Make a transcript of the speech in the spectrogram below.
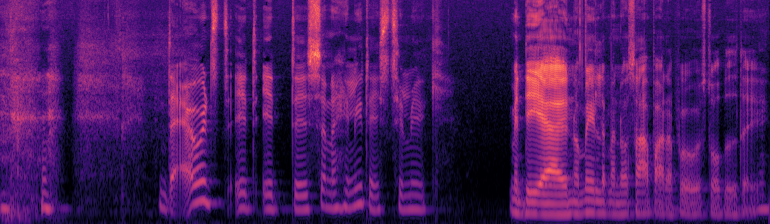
Der er jo et, et, et, et søn- og helligdagstillæg. Men det er normalt, at man også arbejder på stor bededag, ikke?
